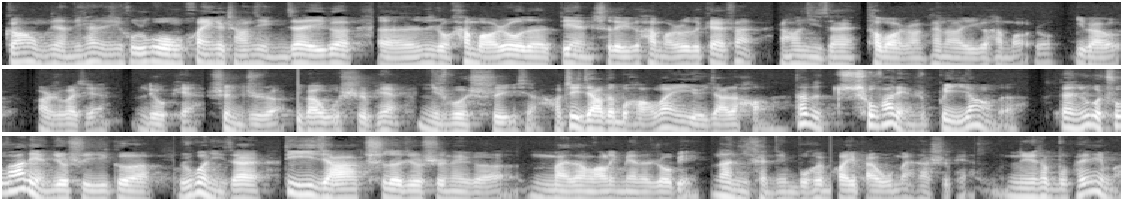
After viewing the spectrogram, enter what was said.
刚刚我们讲，你看，如果我们换一个场景，你在一个呃那种汉堡肉的店吃了一个汉堡肉的盖饭，然后你在淘宝上看到一个汉堡肉，一百二十块钱六片，甚至一百五十片，你是不是试一下？好，这家的不好，万一有一家的好呢？它的出发点是不一样的。但如果出发点就是一个，如果你在第一家吃的就是那个麦当劳里面的肉饼，那你肯定不会花一百五买它十片，因为它不配嘛。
